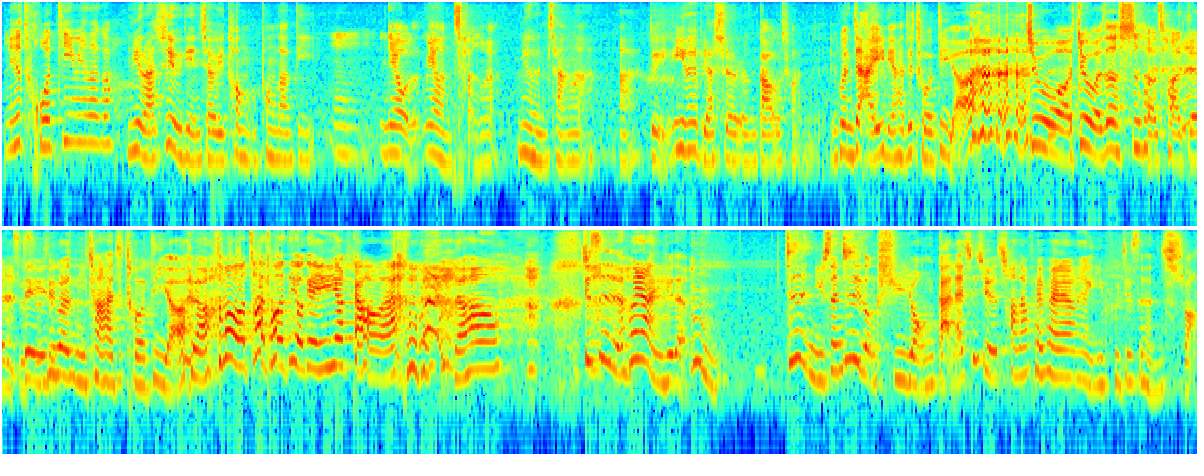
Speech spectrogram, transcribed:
你是拖地面那个？没有啦，就是有点稍微痛碰到地，嗯，没有没有很长了。没有很长啦。啊，对，因为那个比较适合人高穿的。如果你再矮一点，它就拖地啊。就我就我这适合穿这样子。对，如果你穿它就拖地啊，然后什么我穿拖地，我跟你一样高啊？然后就是会让你觉得，嗯，就是女生就是一种虚荣感来，就觉得穿到漂漂亮亮的衣服就是很爽。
